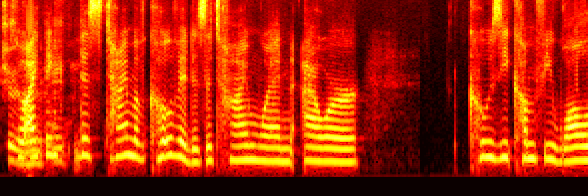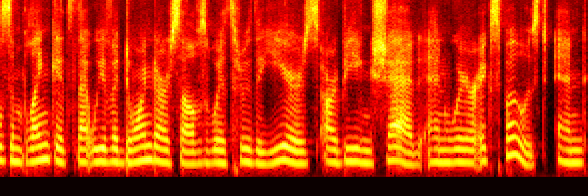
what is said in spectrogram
True. So I think this time of COVID is a time when our cozy, comfy walls and blankets that we've adorned ourselves with through the years are being shed and we're exposed. And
